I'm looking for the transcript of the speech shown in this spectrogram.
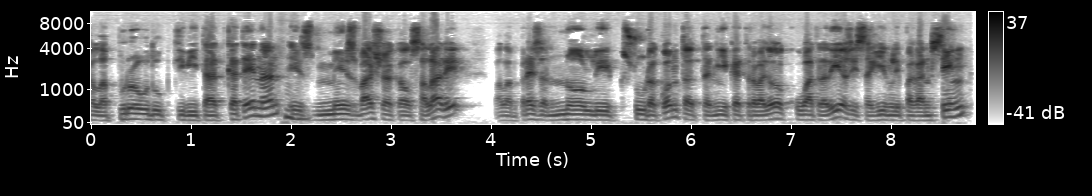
que la productivitat que tenen mm. és més baixa que el salari, a l'empresa no li surt a compte tenir aquest treballador quatre dies i seguint-li pagant cinc,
